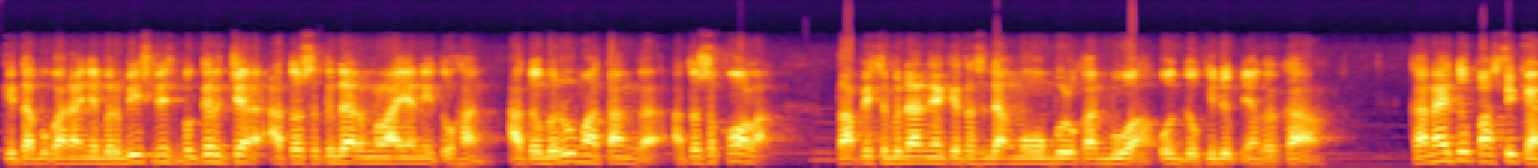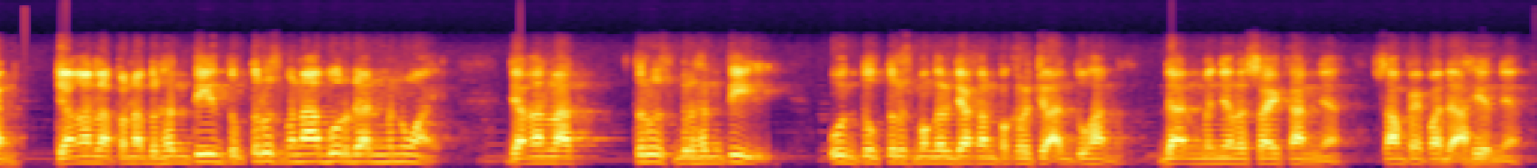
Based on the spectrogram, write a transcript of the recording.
kita bukan hanya berbisnis, bekerja, atau sekedar melayani Tuhan, atau berumah tangga, atau sekolah, tapi sebenarnya kita sedang mengumpulkan buah untuk hidup yang kekal. Karena itu pastikan, janganlah pernah berhenti untuk terus menabur dan menuai. Janganlah terus berhenti untuk terus mengerjakan pekerjaan Tuhan dan menyelesaikannya sampai pada akhirnya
